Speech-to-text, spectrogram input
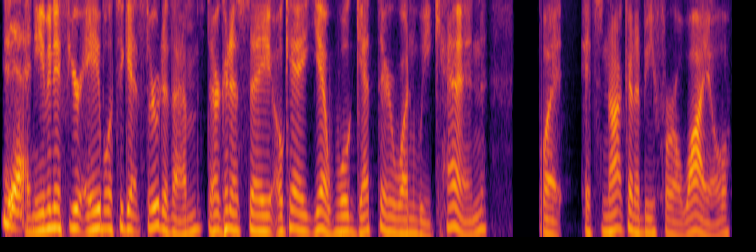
yeah. And even if you're able to get through to them, they're going to say, okay, yeah, we'll get there when we can, but it's not going to be for a while.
